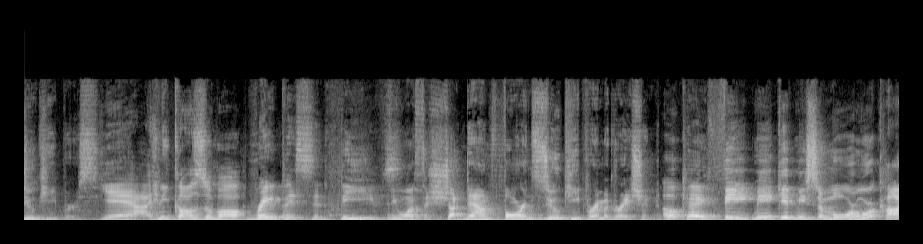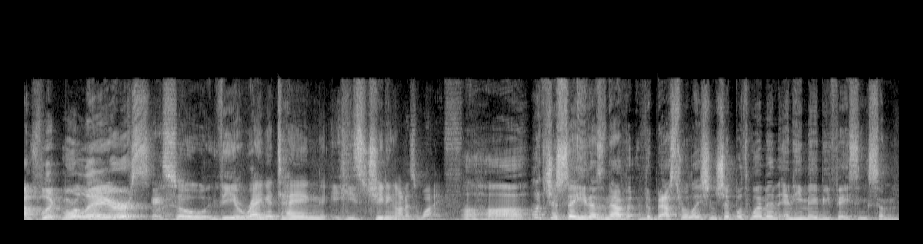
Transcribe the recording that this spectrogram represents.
zookeepers. Yeah, and he calls them all rapists and thieves. And he wants to shut down foreign zookeeper immigration. Okay, feed me, give me some more, more conflict, more layers. Okay, so the orangutan, he's cheating on his wife. Uh huh. Let's just say he doesn't have the best relationship with women and he may be facing some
